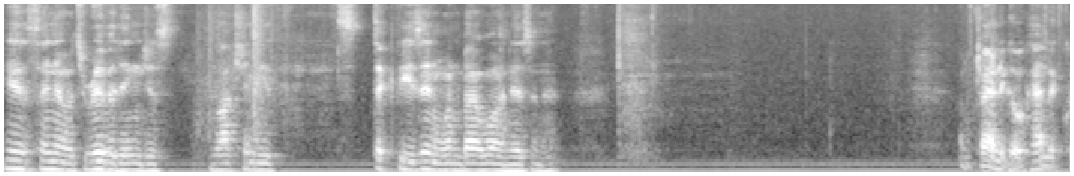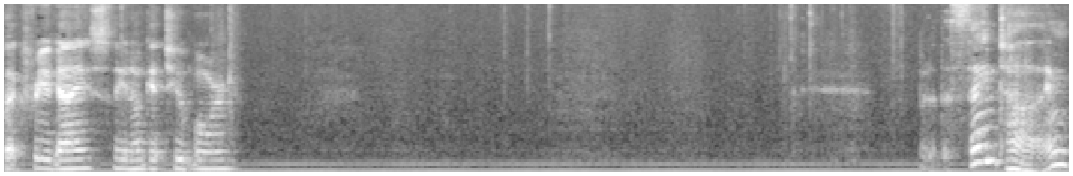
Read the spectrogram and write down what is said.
Yes, I know it's riveting just watching me stick these in one by one, isn't it? I'm trying to go kind of quick for you guys so you don't get too bored. But at the same time,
